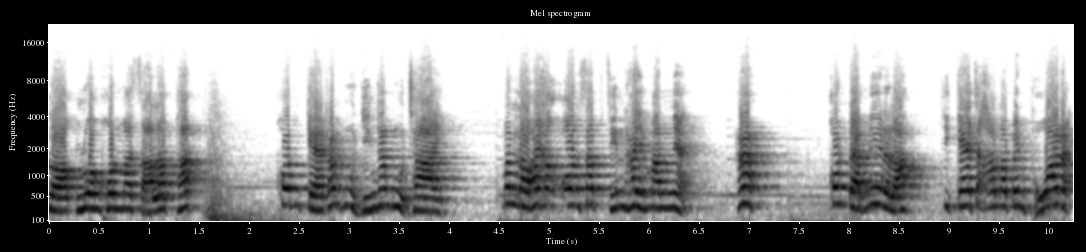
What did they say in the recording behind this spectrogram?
หลอกลวงคนมาสารพัดคนแก่ทั้งผู้หญิงทั้งผู้ชาย มันหลอกให้เขาโอนทรัพย์สินให้มันเนี่ยฮะคนแบบนี้น่ะเหรอที่แกจะเอามาเป็นผัวน่ะ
